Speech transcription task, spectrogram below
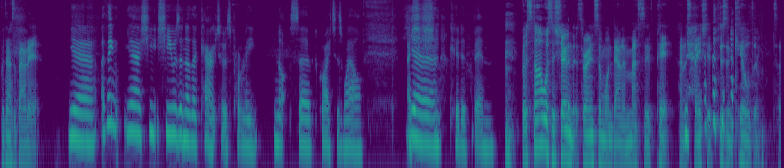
but that was about it. Yeah, I think yeah, she she was another character who was probably not served quite as well as Yeah. she could have been. But Star Wars has shown that throwing someone down a massive pit and a spaceship doesn't kill them. So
